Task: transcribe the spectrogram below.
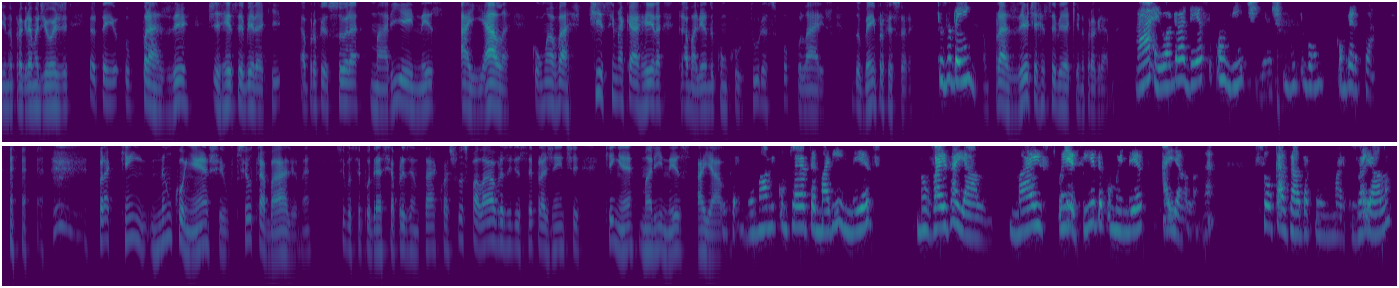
E no programa de hoje eu tenho o prazer de receber aqui a professora Maria Inês Ayala, com uma vastíssima carreira trabalhando com culturas populares. Tudo bem, professora? Tudo bem. É um prazer te receber aqui no programa. Ah, eu agradeço o convite. Acho muito bom conversar. Para quem não conhece o seu trabalho, né? Se você pudesse apresentar com as suas palavras e dizer para a gente quem é Maria Inês Ayala. É, meu nome completo é Maria Inês Novaes Ayala, mais conhecida como Inês Ayala. Né? Sou casada com o Marcos Ayala.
